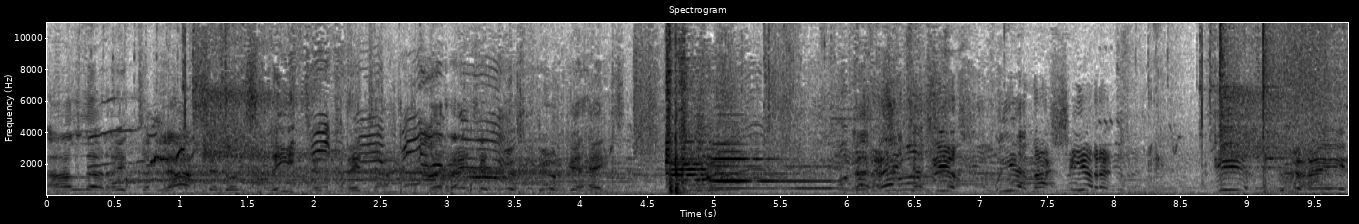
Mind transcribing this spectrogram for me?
Alle Ritter, lasset uns rieten, Ritter. Bereitet geheißen. Bereitet euch, wir marschieren. Ihr führe.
